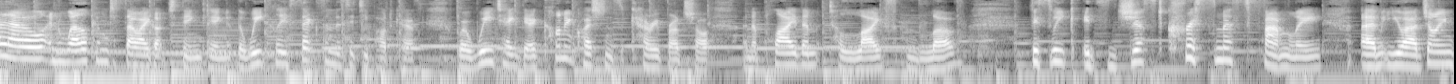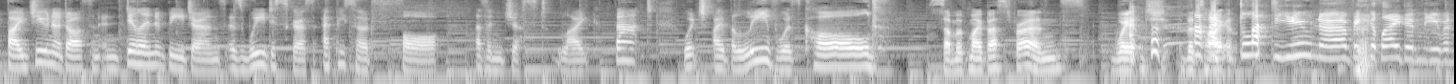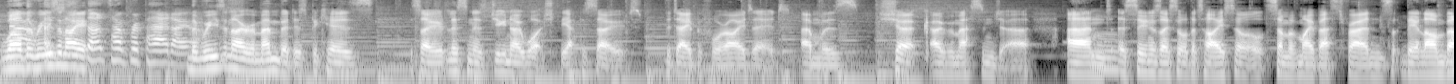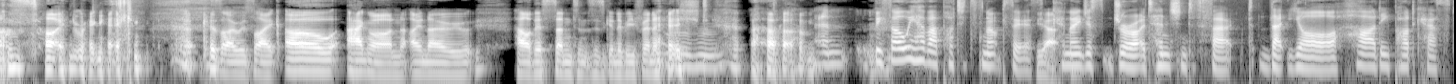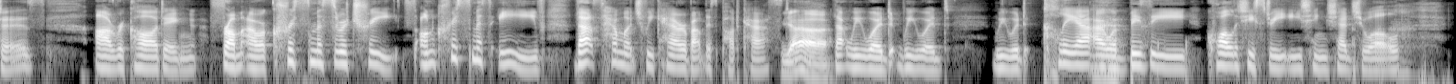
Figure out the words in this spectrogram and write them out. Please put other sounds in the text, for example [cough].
Hello, and welcome to So I Got to Thinking, the weekly Sex and the City podcast, where we take the iconic questions of Carrie Bradshaw and apply them to life and love. This week, it's just Christmas family. Um, you are joined by Juno Dawson and Dylan B. Jones as we discuss episode four of And Just Like That, which I believe was called. Some of my best friends, which the title. [laughs] I'm glad you know because I didn't even Well, know. the reason I- [laughs] That's how prepared I am. The reason I remembered is because, so listeners, Juno watched the episode the day before I did and was shook over Messenger. And Mm. as soon as I saw the title, some of my best friends, the alarm [laughs] bells started ringing because I was like, "Oh, hang on, I know how this sentence is going to be finished." Mm-hmm. [laughs] Um, Um, before we have our potted synopsis, Yeah. can I just draw attention to the fact that your hardy podcasters are recording from our Christmas retreats on Christmas Eve? That's how much we care about this podcast. yeah, That we would we would we would clear our [laughs] busy quality street eating schedule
